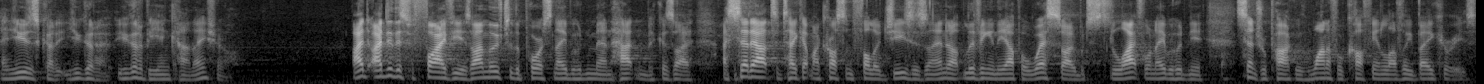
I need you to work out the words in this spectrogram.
And you just got to, you got to, you got to be incarnational. I, I, did this for five years. I moved to the poorest neighborhood in Manhattan because I, I set out to take up my cross and follow Jesus. And I ended up living in the Upper West Side, which is a delightful neighborhood near Central Park with wonderful coffee and lovely bakeries.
